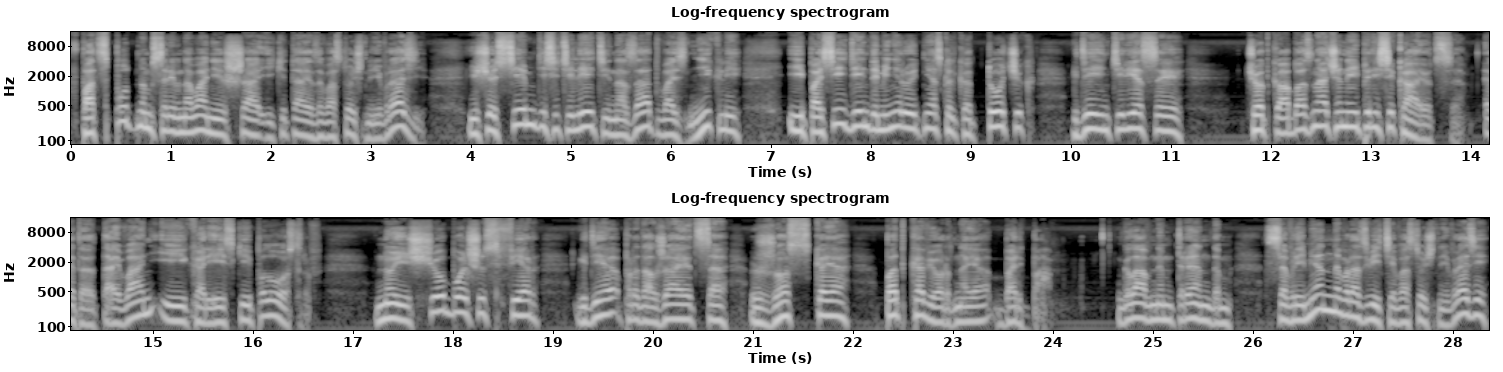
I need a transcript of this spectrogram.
В подспутном соревновании США и Китая за Восточную Евразию еще семь десятилетий назад возникли и по сей день доминируют несколько точек, где интересы четко обозначены и пересекаются. Это Тайвань и Корейский полуостров. Но еще больше сфер, где продолжается жесткая подковерная борьба. Главным трендом современного развития Восточной Евразии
